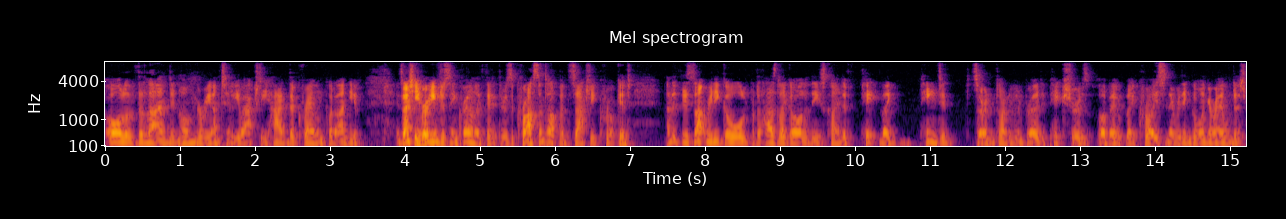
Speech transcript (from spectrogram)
all of the land in Hungary until you actually had the crown put on you. It's actually a very interesting crown. Like the, there's a cross on top, but it's actually crooked, and it, it's not really gold, but it has like all of these kind of pic, like painted certain kind of embroidered pictures about like Christ and everything going around it.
